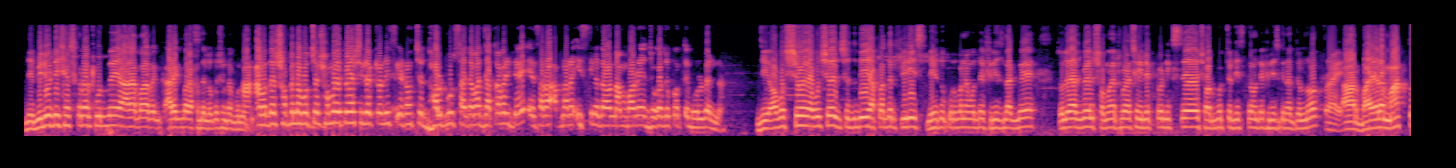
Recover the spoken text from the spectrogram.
যে ভিডিওটি শেষ করার পূর্বে আর আবার আরেকবার আপনাদের লোকেশনটা বলে দিন। আ- আমাদের শপের নাম হচ্ছে সময় প্রয়াস ইলেকট্রনিক্স এটা হচ্ছে ধলপুর সাইদাবাদ যাত্রাবাড়িতে। এছাড়া আপনারা স্ক্রিনে দেওয়া নাম্বারে যোগাযোগ করতে ভুলবেন না। জি অবশ্যই অবশ্যই। যদি আপনাদের ফ্রিজ যেহেতু কোরবানের মধ্যে ফ্রিজ লাগবে চলে আসবেন সময়ের প্রয়াসে ইলেকট্রনিক্সে সর্বোচ্চ ডিসকাউন্টে ফ্রিজ কেনার জন্য। আর বাইরে মাত্র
